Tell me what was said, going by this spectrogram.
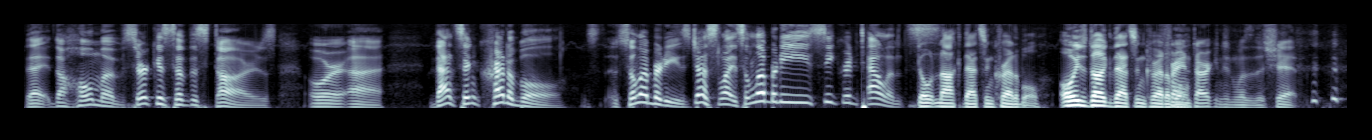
the, the home of Circus of the Stars or uh, That's Incredible. Celebrities, just like celebrity secret talents. Don't knock. That's incredible. Always dug. That's incredible. Fran Tarkenton was the shit.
